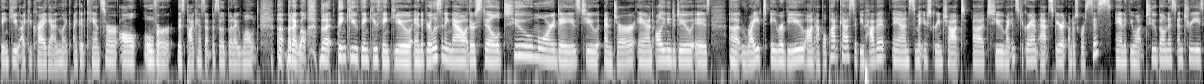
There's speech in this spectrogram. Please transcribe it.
thank you. I could cry again. Like I could cancer all over this podcast episode, but I won't. Uh, but I will. But thank you, thank you, thank you. And if you're listening now, there's still two more days to enter and all you need to do is uh, write a review on Apple Podcasts if you have it, and submit your screenshot uh, to my Instagram at spirit underscore sis. And if you want two bonus entries,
